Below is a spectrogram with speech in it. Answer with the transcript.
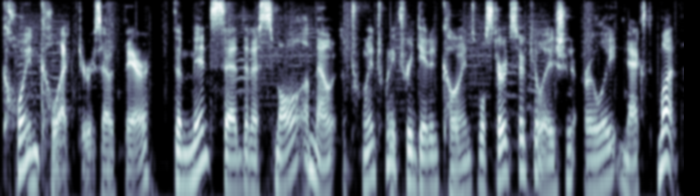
coin collectors out there, the Mint said that a small amount of 2023 dated coins will start circulation early next month.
